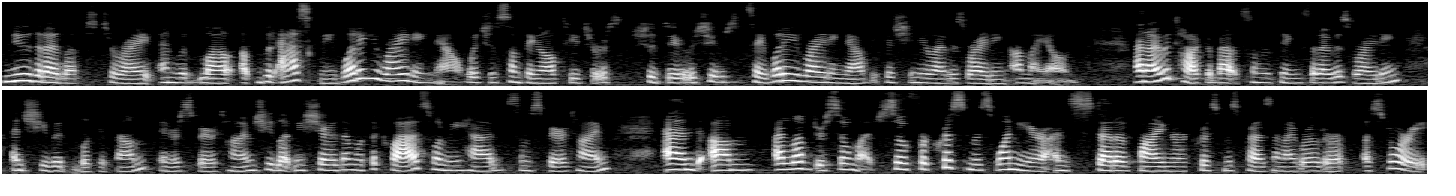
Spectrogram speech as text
knew that I loved to write and would, allow, uh, would ask me, What are you writing now? Which is something all teachers should do. She would say, What are you writing now? Because she knew I was writing on my own. And I would talk about some of the things that I was writing, and she would look at them in her spare time. She'd let me share them with the class when we had some spare time. And um, I loved her so much. So for Christmas one year, instead of buying her a Christmas present, I wrote her a story.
